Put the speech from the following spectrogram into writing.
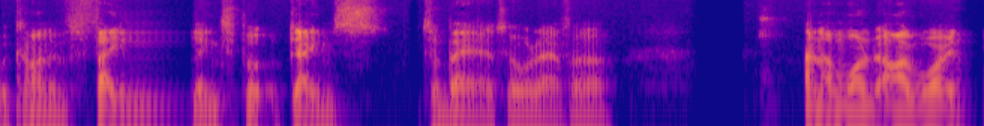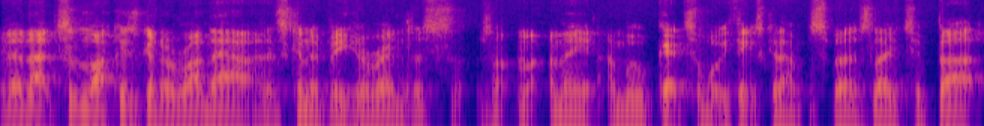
we're kind of failing to put games to bed or whatever and I wonder, I worry that that luck is going to run out and it's going to be horrendous. I mean, and we'll get to what we think is going to happen to Spurs later. But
